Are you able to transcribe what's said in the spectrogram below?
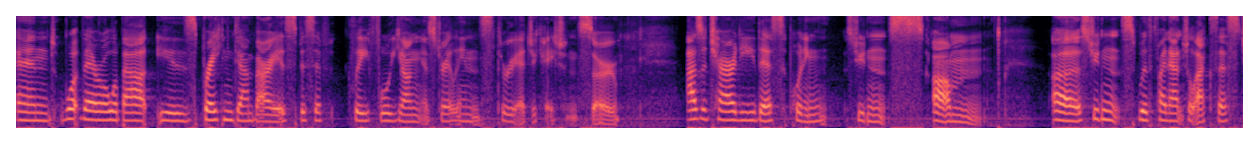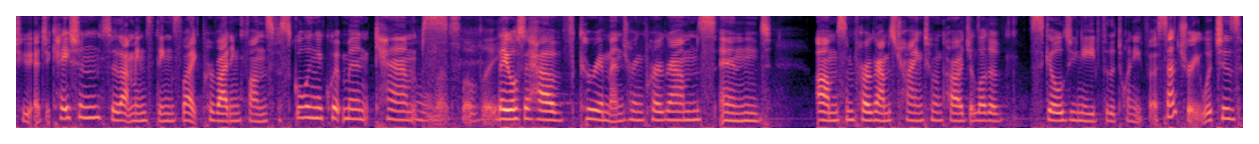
and what they're all about is breaking down barriers specifically for young Australians through education. So, as a charity, they're supporting students. Um, uh, students with financial access to education. So that means things like providing funds for schooling equipment, camps. Oh, that's lovely. They also have career mentoring programs and um, some programs trying to encourage a lot of skills you need for the 21st century, which is,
